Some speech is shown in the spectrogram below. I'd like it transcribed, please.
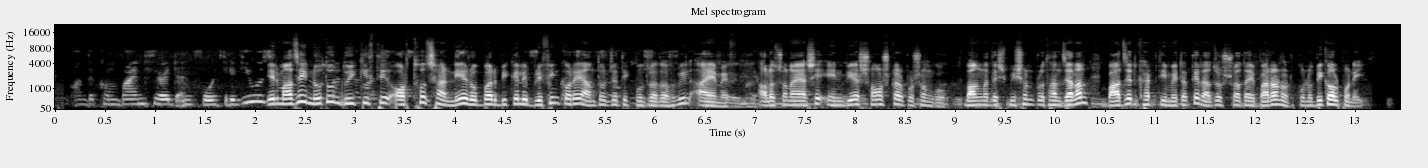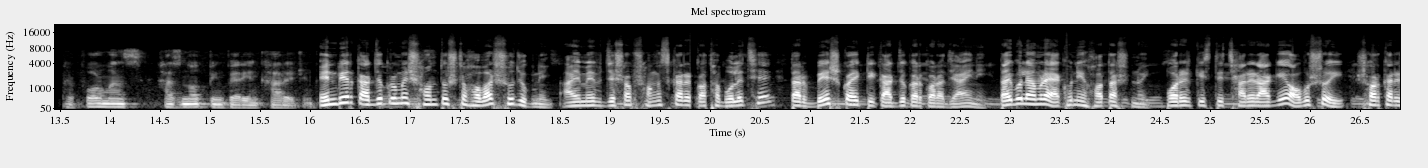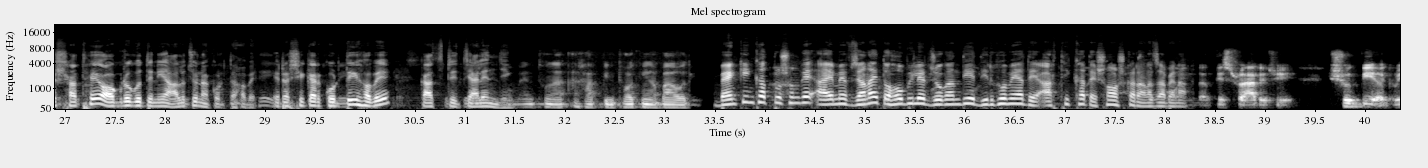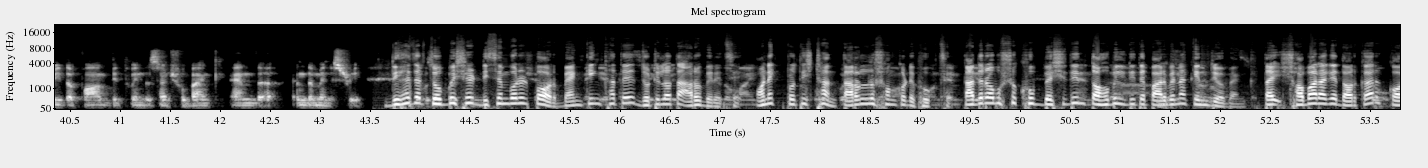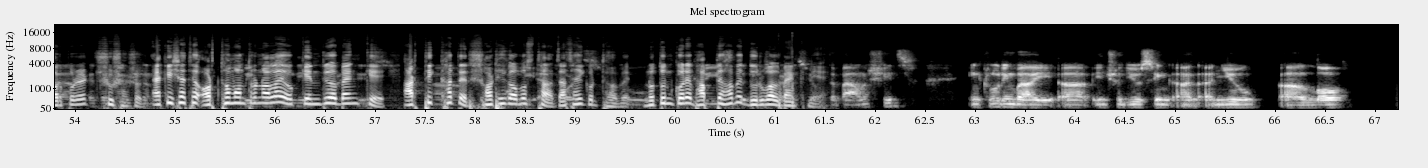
এর মাঝেই নতুন দুই কিস্তির অর্থ ছাড় নিয়ে রোববার বিকেলে ব্রিফিং করে আন্তর্জাতিক মুদ্রা তহবিল আইএমএফ। আলোচনায় আসে এনবিআর সংস্কার প্রসঙ্গ। বাংলাদেশ মিশন প্রধান জানান বাজেট ঘাটতি মেটাতে রাজস্ব আদায় বাড়ানোর কোনো বিকল্প নেই. এনবিআর কার্যক্রমে সন্তুষ্ট হওয়ার সুযোগ নেই। আইএমএফ যেসব সংস্কারের কথা বলেছে তার বেশ কয়েকটি কার্যকর করা যায়নি। তাই বলে আমরা এখনই হতাশ নই। পরের কিস্তি ছাড়ের আগে অবশ্যই সরকারের সাথে অগ্রগতি নিয়ে আলোচনা করতে হবে। এটা স্বীকার করতেই হবে কাজটি চ্যালেঞ্জিং. ব্যাংকিং খাত প্রসঙ্গে আইএমএফ জানায় তহবিলের যোগান দিয়ে দীর্ঘমেয়াদে আর্থিক খাতে সংস্কার আনা যাবে না should be agreed upon between the central bank and the, and the ministry. দুই হাজার চব্বিশের ডিসেম্বরের পর ব্যাংকিং খাতে জটিলতা আরও বেড়েছে। অনেক প্রতিষ্ঠান তারল্য সংকটে ভুগছে। তাদের অবশ্য খুব বেশি দিন তহবিল দিতে পারবে না কেন্দ্রীয় ব্যাংক তাই সবার আগে দরকার কর্পোরেট সুশাসন। একই সাথে অর্থ মন্ত্রণালয় ও কেন্দ্রীয় ব্যাংককে আর্থিক খাতের সঠিক অবস্থা যাচাই করতে হবে। নতুন করে ভাবতে হবে দুর্বল ব্যাংক নিয়ে। including by uh, introducing a, a new uh, law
